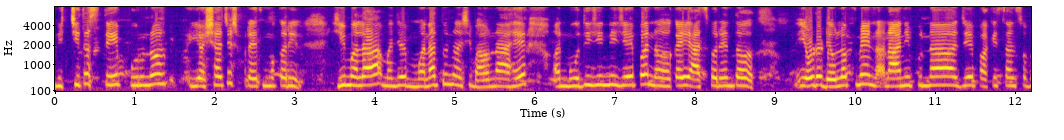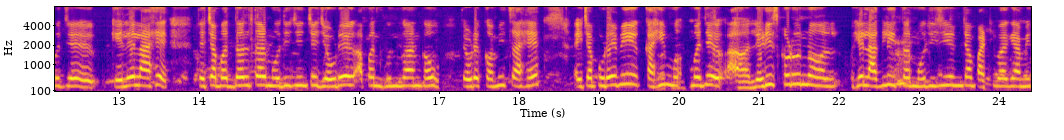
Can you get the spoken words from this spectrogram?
निश्चितच ते पूर्ण यशाचेच प्रयत्न करील. ही मला म्हणजे मनातून अशी भावना आहे. आणि मोदीजींनी जे पण काही आजपर्यंत एवढं डेव्हलपमेंट आणि पुन्हा जे पाकिस्तानसोबत जे केलेलं आहे त्याच्याबद्दल तर मोदीजींचे जेवढे आपण गुणगान गाऊ तेवढे कमीच आहे. याच्यापुढे बी काही म्हणजे लेडीजकडून हे लागली तर मोदीजींच्या पाठीमागे आम्ही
